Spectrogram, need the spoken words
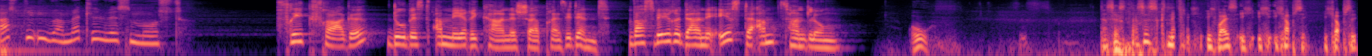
Was du über Metal wissen musst. Freak-Frage, du bist amerikanischer Präsident. Was wäre deine erste Amtshandlung? Oh. Das ist, das ist knifflig. Ich weiß, ich, ich, ich hab sie. Ich hab sie.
